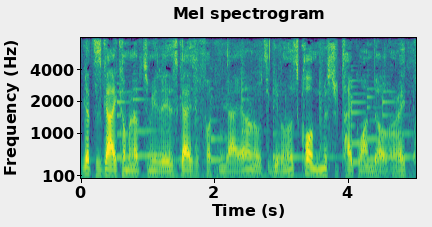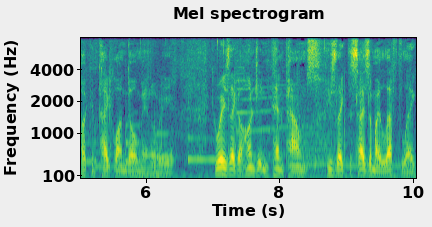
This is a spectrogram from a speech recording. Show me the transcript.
you got this guy coming up to me today. This guy's a fucking guy. I don't know what to give him. Let's call him Mr. Taekwondo, all right? Fucking Taekwondo man over here. He weighs like 110 pounds. He's like the size of my left leg.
